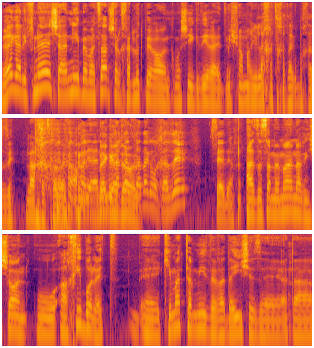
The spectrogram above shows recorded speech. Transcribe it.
רגע לפני שאני במצב של חדלות פירעון, כמו שהיא הגדירה את זה. מישהו אמר לי לחץ חזק בחזה. לחץ חזק, לי, אני בלחץ בגדול. חזק בחזה, בסדר. אז הסממן הראשון הוא הכי בולט, אה, כמעט תמיד וודאי שזה, אתה,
